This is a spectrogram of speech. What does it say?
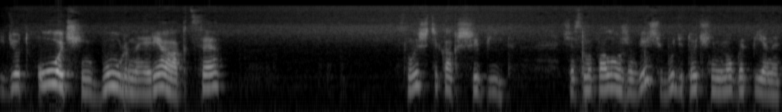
Идет очень бурная реакция. Слышите, как шипит? Сейчас мы положим вещи, будет очень много пены.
